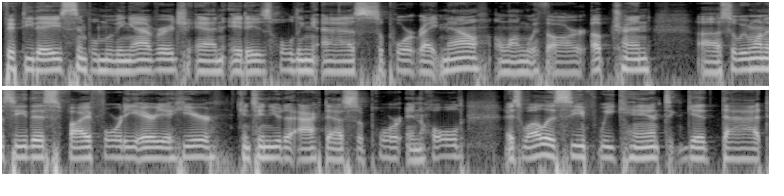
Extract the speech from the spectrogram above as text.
50 days simple moving average and it is holding as support right now along with our uptrend. Uh, so we want to see this 540 area here continue to act as support and hold as well as see if we can't get that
